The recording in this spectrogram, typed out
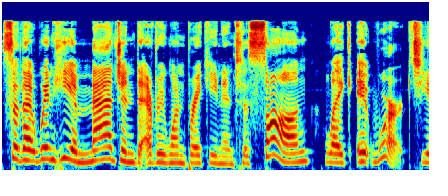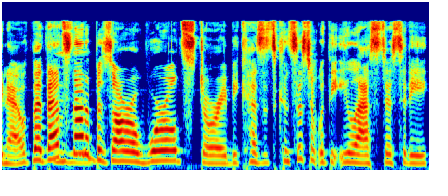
so that when he imagined everyone breaking into song, like it worked, you know? But that's not a mm-hmm. bizarro world story because it's consistent with the elasticity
